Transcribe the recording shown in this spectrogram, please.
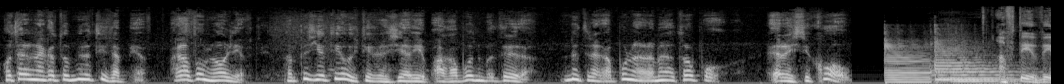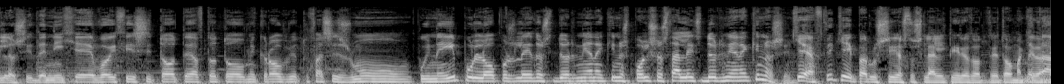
Όταν είναι ένα εκατομμύριο, τι θα πει αυτό; Αγαπούν όλοι αυτοί. Θα πεις γιατί όχι τη Χρυσή Αυγή. Αγαπούν την πατρίδα. Ναι, την αγαπούν, αλλά με έναν τρόπο εριστικό. Αυτή η δήλωση δεν είχε βοηθήσει τότε αυτό το μικρόβιο του φασισμού που είναι ύπουλο, όπως λέει εδώ στην τωρινή ανακοίνωση. Πολύ σωστά λέει στην τωρινή ανακοίνωση. Και αυτή και η παρουσία στο συλλαλητήριο τότε το με μακεδονικό. τα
